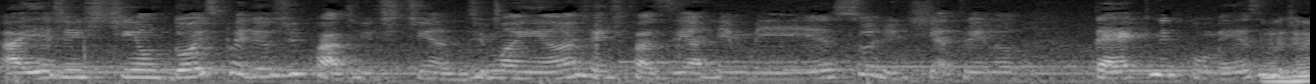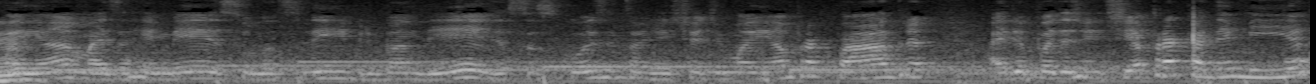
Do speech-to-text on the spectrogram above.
Aí a gente tinha dois períodos de quadra. A gente tinha de manhã, a gente fazia arremesso, a gente tinha treino técnico mesmo de Uhum. manhã, mais arremesso, lance livre, bandeja, essas coisas. Então a gente ia de manhã pra quadra, aí depois a gente ia pra academia.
